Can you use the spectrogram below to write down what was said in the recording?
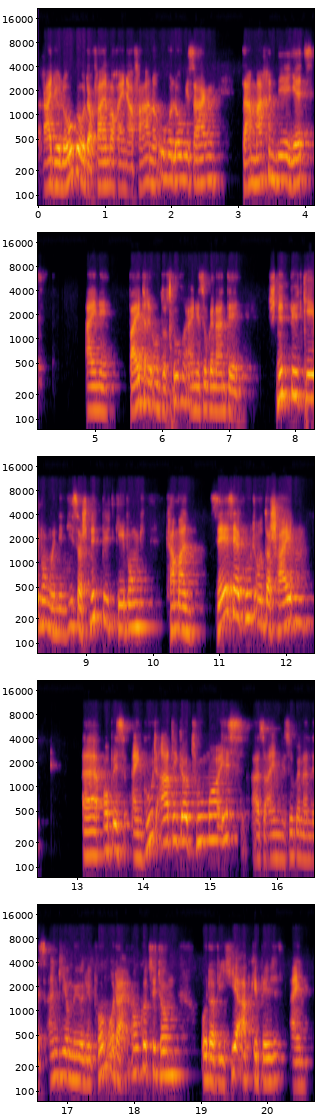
Radiologe oder vor allem auch ein erfahrener Urologe sagen, da machen wir jetzt eine weitere Untersuchung, eine sogenannte Schnittbildgebung. Und in dieser Schnittbildgebung kann man sehr, sehr gut unterscheiden, äh, ob es ein gutartiger Tumor ist, also ein sogenanntes Angiomyolipom oder ein Onkozytom oder wie hier abgebildet ein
